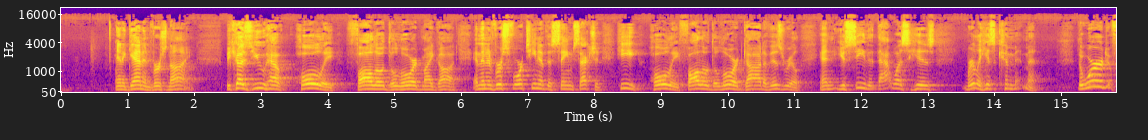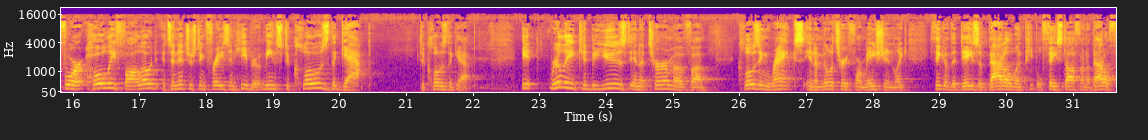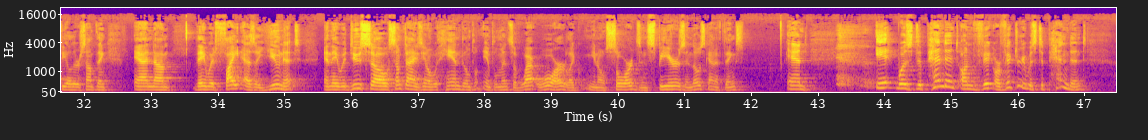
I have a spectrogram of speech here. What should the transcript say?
And again in verse 9, because you have wholly followed the Lord my God. And then in verse 14 of the same section, he wholly followed the Lord God of Israel. And you see that that was his really his commitment. The word for wholly followed, it's an interesting phrase in Hebrew. It means to close the gap. To close the gap it really could be used in a term of uh, closing ranks in a military formation. Like, think of the days of battle when people faced off on a battlefield or something, and um, they would fight as a unit, and they would do so sometimes, you know, with hand implements of war, like, you know, swords and spears and those kind of things. And it was dependent on, vic- or victory was dependent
